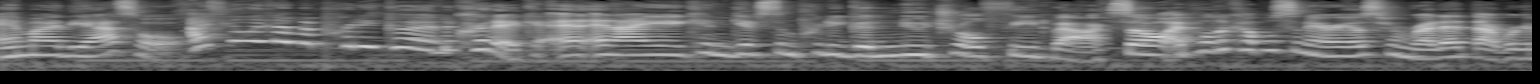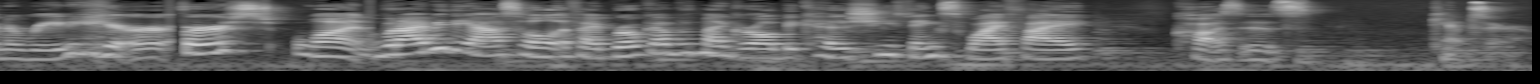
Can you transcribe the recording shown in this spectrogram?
Am I the asshole? I feel like I'm a pretty good critic and, and, I can give some pretty good neutral feedback. So I pulled a couple scenarios from Reddit that we're gonna read here. First one, would I be the asshole if I broke up with my girl because she thinks Wi-Fi causes cancer?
